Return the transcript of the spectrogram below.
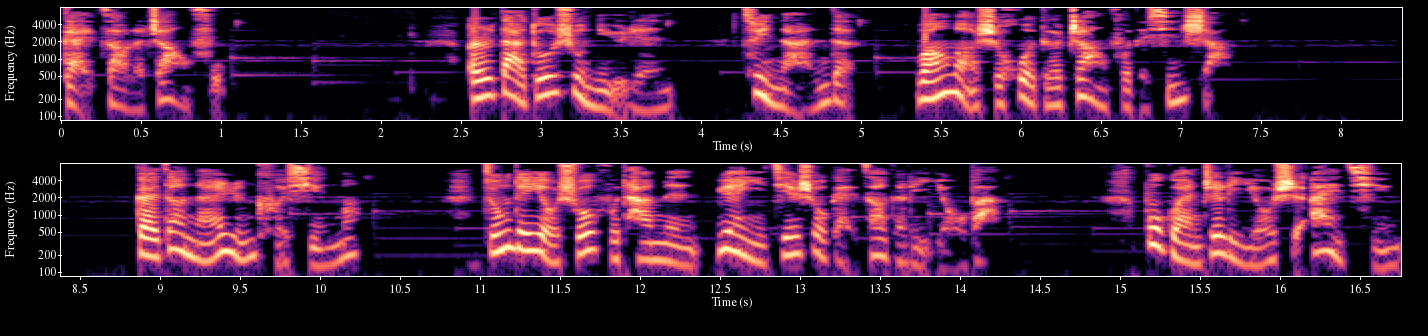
改造了丈夫。而大多数女人最难的。往往是获得丈夫的欣赏。改造男人可行吗？总得有说服他们愿意接受改造的理由吧。不管这理由是爱情、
